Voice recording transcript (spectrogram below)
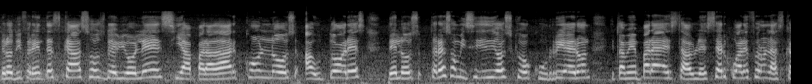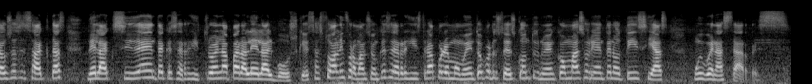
de los diferentes casos de violencia para dar con los autores de los tres homicidios que ocurrieron y también para establecer cuáles fueron las causas exactas del accidente que se registró en la paralela al bosque. Esta es toda la información que se registra por el momento, pero ustedes continúen con más Oriente Noticias. Muy buenas tardes.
